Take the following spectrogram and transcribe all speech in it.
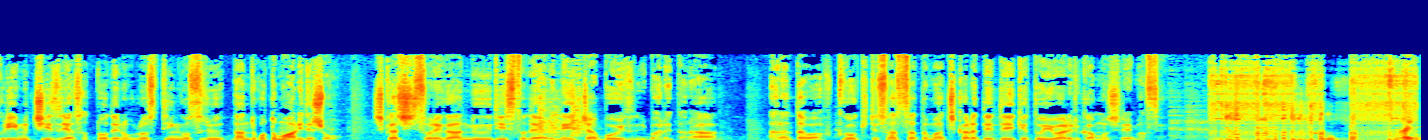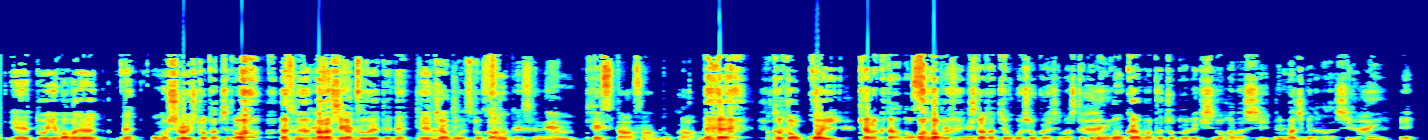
クリームチーズや砂糖でのフロスティングをするなんてこともありでしょうしかしそれがヌーディストであるネイチャーボーイズにバレたらあなたは服を着てさっさと街から出ていけと言われるかもしれません。はい。えっ、ー、と、今まではね、面白い人たちの、ね、話が続いてね、ネイチャーボーイズとか。そうですね。うん、テスターさんとか。ね。ちょっと濃いキャラクターの、ね、人たちをご紹介しましたけど、はい、今回はまたちょっと歴史の話、真面目な話を、はい、え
